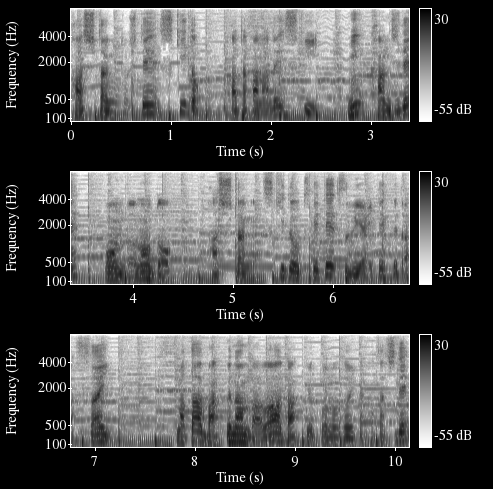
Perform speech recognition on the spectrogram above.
ハッシュタグとして、好き度、カタカナで好きに漢字で温度の度、ハッシュタグ好き度をつけてつぶやいてください。また、バックナンバーは楽曲を除いた形で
